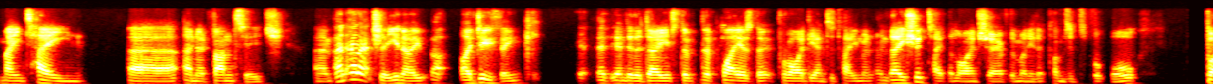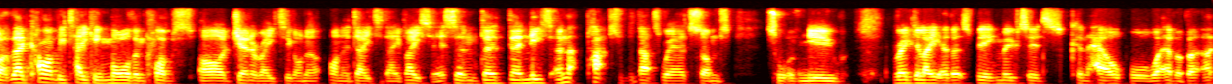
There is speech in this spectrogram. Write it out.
maintain uh, an advantage. Um, and, and actually, you know, I do think at the end of the day, it's the, the players that provide the entertainment, and they should take the lion's share of the money that comes into football. But they can't be taking more than clubs are generating on a on a day to day basis, and there, there needs and that perhaps that's where some sort of new regulator that's being mooted can help or whatever. But uh,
